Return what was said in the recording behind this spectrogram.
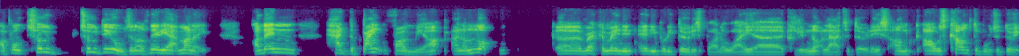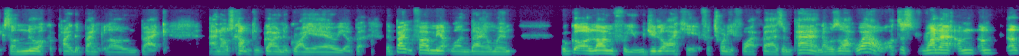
I bought two two deals and I was nearly out of money. I then had the bank phone me up, and I'm not uh, recommending anybody do this, by the way, because uh, you're not allowed to do this. I'm, I was comfortable to do it because I knew I could pay the bank loan back, and I was comfortable going to grey area. But the bank phoned me up one day and went, we've got a loan for you. Would you like it for twenty five thousand pound? I was like, wow, I'll just run out. I'm, I'm, I'm,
